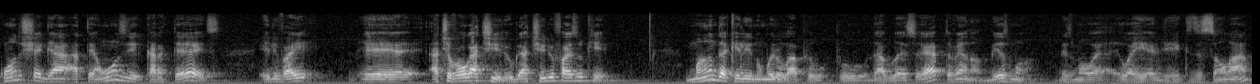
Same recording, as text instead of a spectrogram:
Quando chegar até 11 caracteres, ele vai é, ativar o gatilho. O gatilho faz o quê? Manda aquele número lá para o WSApp, tá vendo? Mesmo, mesmo URL de requisição lá,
